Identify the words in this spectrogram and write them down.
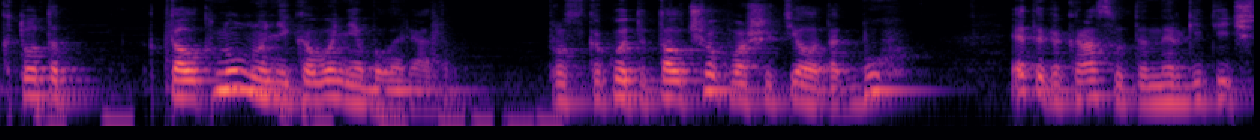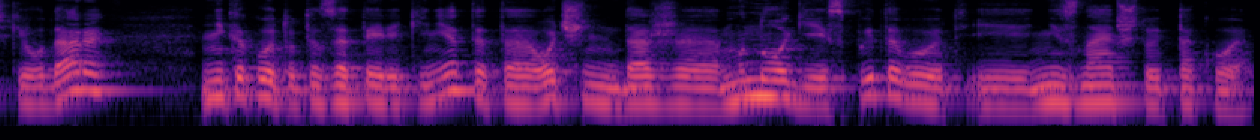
кто-то толкнул, но никого не было рядом. Просто какой-то толчок ваше тело, так бух. Это как раз вот энергетические удары, Никакой тут эзотерики нет, это очень даже многие испытывают и не знают, что это такое.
